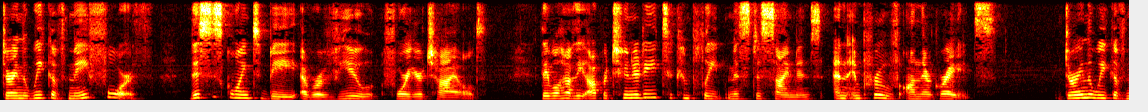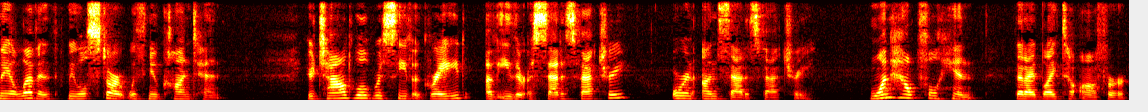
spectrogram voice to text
During the week of May 4th, this is going to be a review for your child. They will have the opportunity to complete missed assignments and improve on their grades. During the week of May 11th, we will start with new content. Your child will receive a grade of either a satisfactory or an unsatisfactory. One helpful hint that I'd like to offer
